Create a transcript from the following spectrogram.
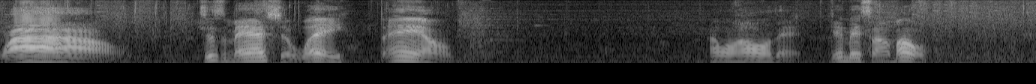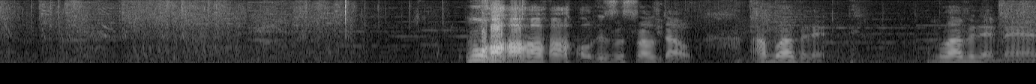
Wow. Just mash away. Bam. I want all that. Give me some more. Whoa, this is so dope. I'm loving it. I'm loving it, man.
